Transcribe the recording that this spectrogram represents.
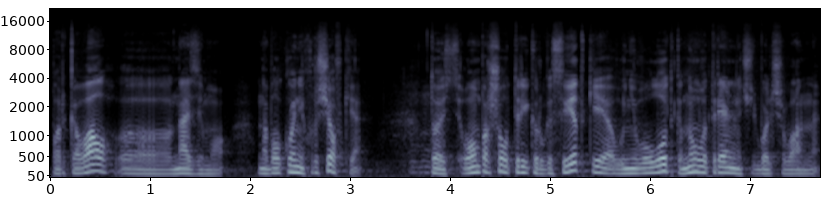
парковал э, на зиму на балконе хрущевки. Mm-hmm. То есть он прошел три кругосветки, у него лодка, ну вот реально чуть больше ванны.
